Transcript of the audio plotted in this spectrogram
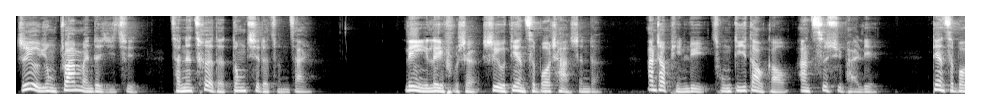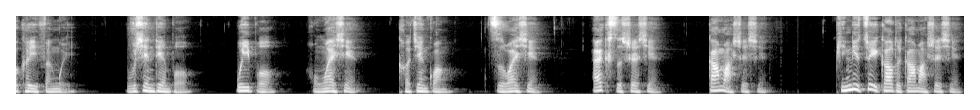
只有用专门的仪器才能测得氡气的存在。另一类辐射是由电磁波产生的，按照频率从低到高按次序排列。电磁波可以分为无线电波、微波、红外线、可见光、紫外线、X 射线、伽马射线。频率最高的伽马射线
